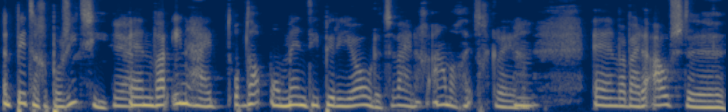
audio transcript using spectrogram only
een pittige positie. Ja. En waarin hij op dat moment, die periode, te weinig aandacht heeft gekregen. Mm. En waarbij de oudste,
